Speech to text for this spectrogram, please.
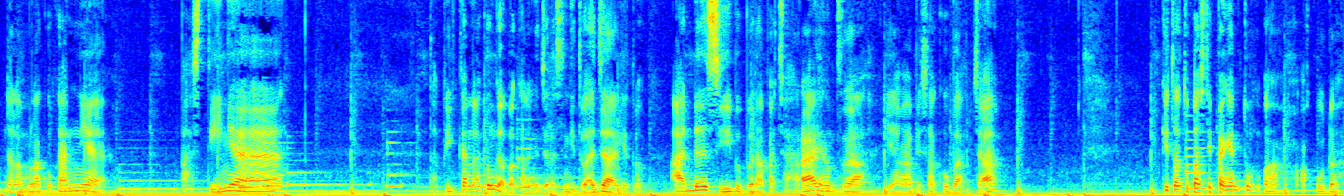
dalam melakukannya pastinya. Tapi kan aku nggak bakal ngejelasin gitu aja gitu. Ada sih beberapa cara yang telah yang habis aku baca. Kita tuh pasti pengen tuh ah aku udah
